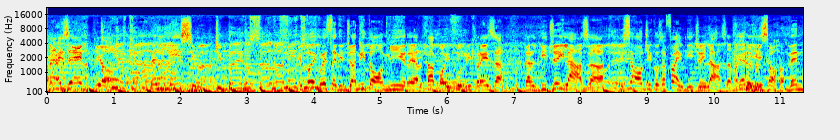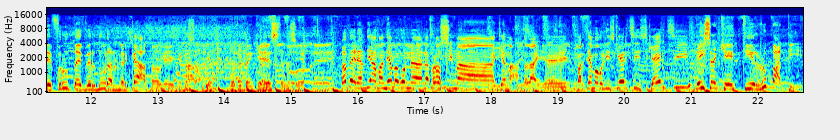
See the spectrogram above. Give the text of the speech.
Per esempio, bellissima. Ti prego salvami E poi questa è di Gianni Togni, in realtà poi fu ripresa dal DJ Lasa. Chissà oggi cosa fa il DJ Lasa? Magari so. vende frutta e verdura al mercato. Che, che ne so. Potrebbe anche essere, sì. Va bene, andiamo, andiamo con la prossima chiamata. Dai, eh, partiamo con gli scherzi. Scherzi dei sacchetti rubati.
